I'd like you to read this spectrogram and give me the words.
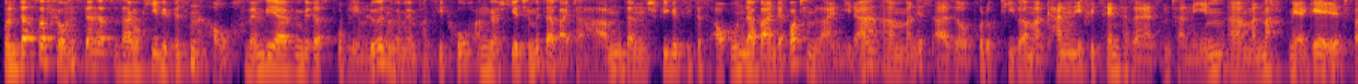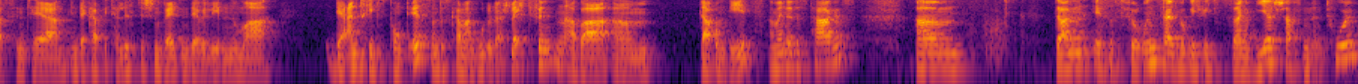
Und das war für uns der Ansatz zu sagen, okay, wir wissen auch, wenn wir, wenn wir das Problem lösen, wenn wir im Prinzip hoch engagierte Mitarbeiter haben, dann spiegelt sich das auch wunderbar in der Bottomline wieder. Ähm, man ist also produktiver, man kann effizienter sein als Unternehmen, äh, man macht mehr Geld, was hinterher in der kapitalistischen Welt, in der wir leben, nun mal der Antriebspunkt ist. Und das kann man gut oder schlecht finden, aber ähm, darum geht es am Ende des Tages. Ähm, dann ist es für uns halt wirklich wichtig zu sagen, wir schaffen ein Tool,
